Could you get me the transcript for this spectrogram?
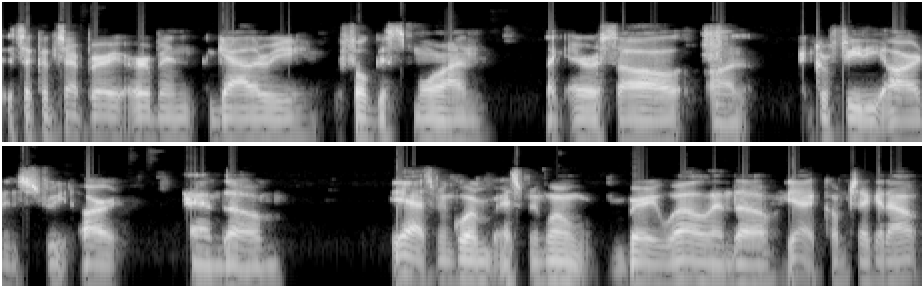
it's a contemporary urban gallery focused more on like aerosol on graffiti art and street art and um, yeah, it's been going it's been going very well. And uh, yeah, come check it out.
